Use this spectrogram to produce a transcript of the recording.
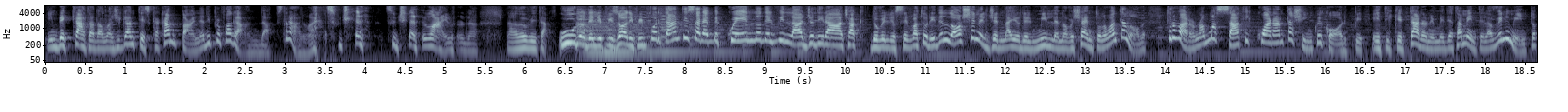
imbeccata da una gigantesca campagna di propaganda. Strano, eh? Succede succede mai per una, una, novità. Uno degli episodi più importanti sarebbe quello del villaggio di Racak, dove gli osservatori dell'OSCE nel gennaio del 1999 trovarono ammassati 45 corpi etichettarono immediatamente l'avvenimento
